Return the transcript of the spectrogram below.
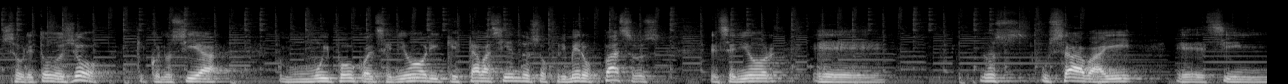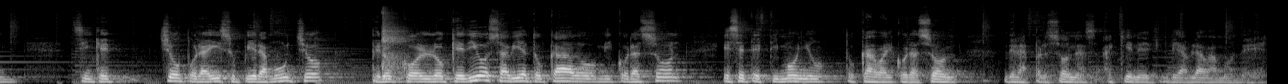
sobre todo yo, que conocía muy poco al Señor y que estaba haciendo esos primeros pasos, el Señor eh, nos usaba ahí eh, sin, sin que yo por ahí supiera mucho, pero con lo que Dios había tocado mi corazón, ese testimonio tocaba el corazón de las personas a quienes le hablábamos de Él.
